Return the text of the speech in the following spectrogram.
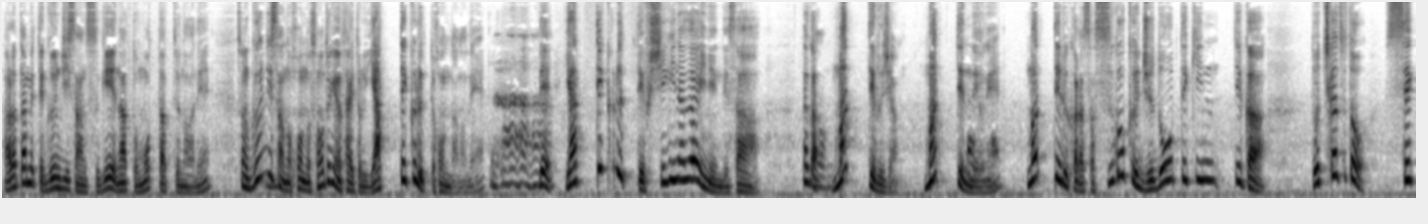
改めて郡司さんすげえなと思ったっていうのはね、その郡司さんの本のその時のタイトル、やってくるって本なのね。で、やってくるって不思議な概念でさ、なんかうん待ってるじゃん。待ってんだよね。待ってるからさ、すごく受動的っていうか、どっちかというと、積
